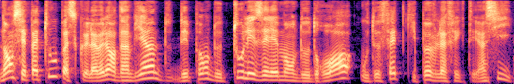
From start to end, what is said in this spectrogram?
Non, c'est pas tout parce que la valeur d'un bien dépend de tous les éléments de droit ou de fait qui peuvent l'affecter. Ainsi,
